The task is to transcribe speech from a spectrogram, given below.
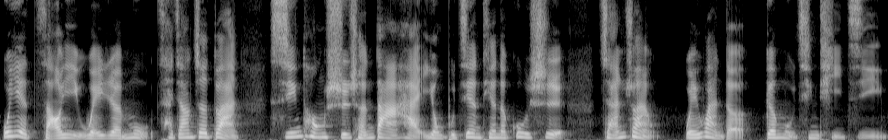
我也早已为人母，才将这段形同石沉大海、永不见天的故事，辗转委婉的跟母亲提及。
